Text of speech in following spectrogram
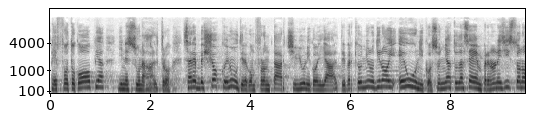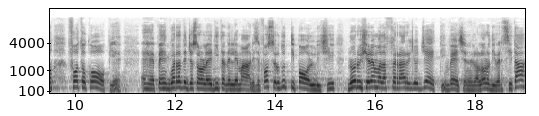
è fotocopia di nessun altro. Sarebbe sciocco e inutile confrontarci gli uni con gli altri, perché ognuno di noi è unico, sognato da sempre, non esistono fotocopie. Eh, guardate già solo le dita delle mani, se fossero tutti pollici non riusciremmo ad afferrare gli oggetti, invece nella loro diversità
